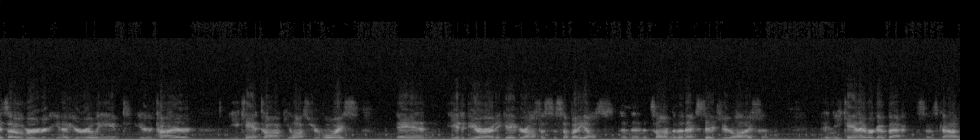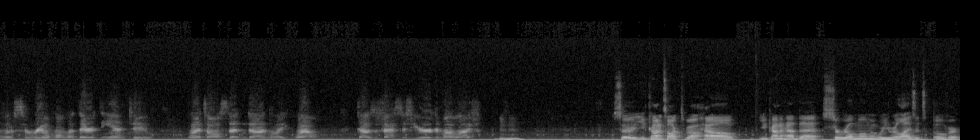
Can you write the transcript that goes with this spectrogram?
it's over. You know, you're relieved, you're tired, you can't talk, you lost your voice, and you, you already gave your office to somebody else, and then it's on to the next stage of your life, and and you can't ever go back it's kind of a surreal moment there at the end too, when it's all said and done. Like, wow, that was the fastest year in my life. Mm-hmm. So you kind of talked about how you kind of had that surreal moment where you realize it's over.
